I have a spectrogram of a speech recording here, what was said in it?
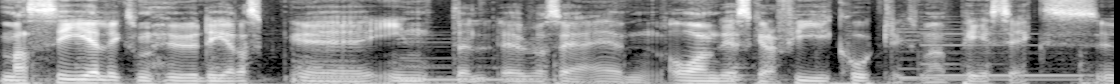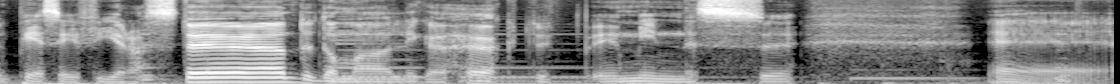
man ser liksom hur deras eh, Intel, eller vad säger eh, AMDs grafikkort liksom har PCX, PC4 stöd, de har ligger högt upp i minnes, eh,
